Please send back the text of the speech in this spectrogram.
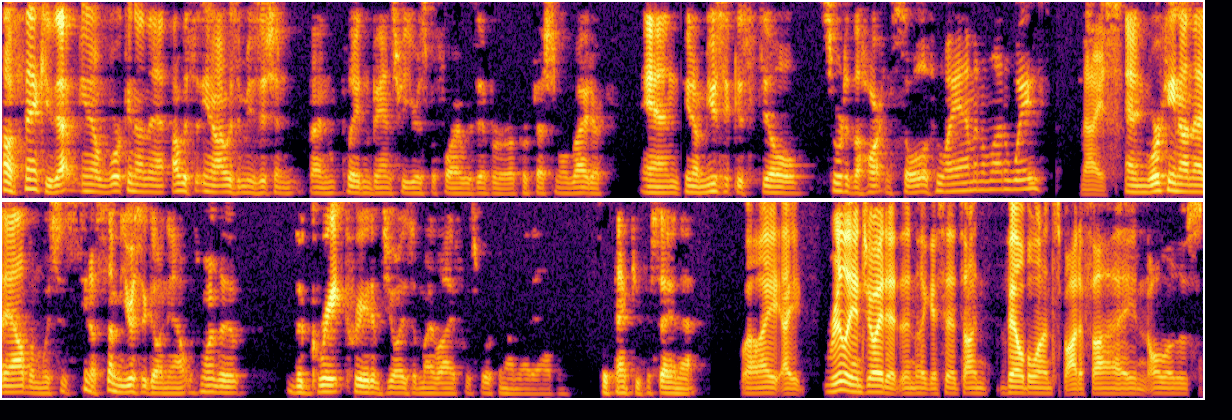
Oh, thank you. That you know, working on that. I was, you know, I was a musician and played in bands for years before I was ever a professional writer. And you know, music is still sort of the heart and soul of who I am in a lot of ways. Nice. And working on that album, which is you know some years ago now, was one of the the great creative joys of my life was working on that album. So thank you for saying that. Well, I, I really enjoyed it. And like I said, it's on available on Spotify and all of those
